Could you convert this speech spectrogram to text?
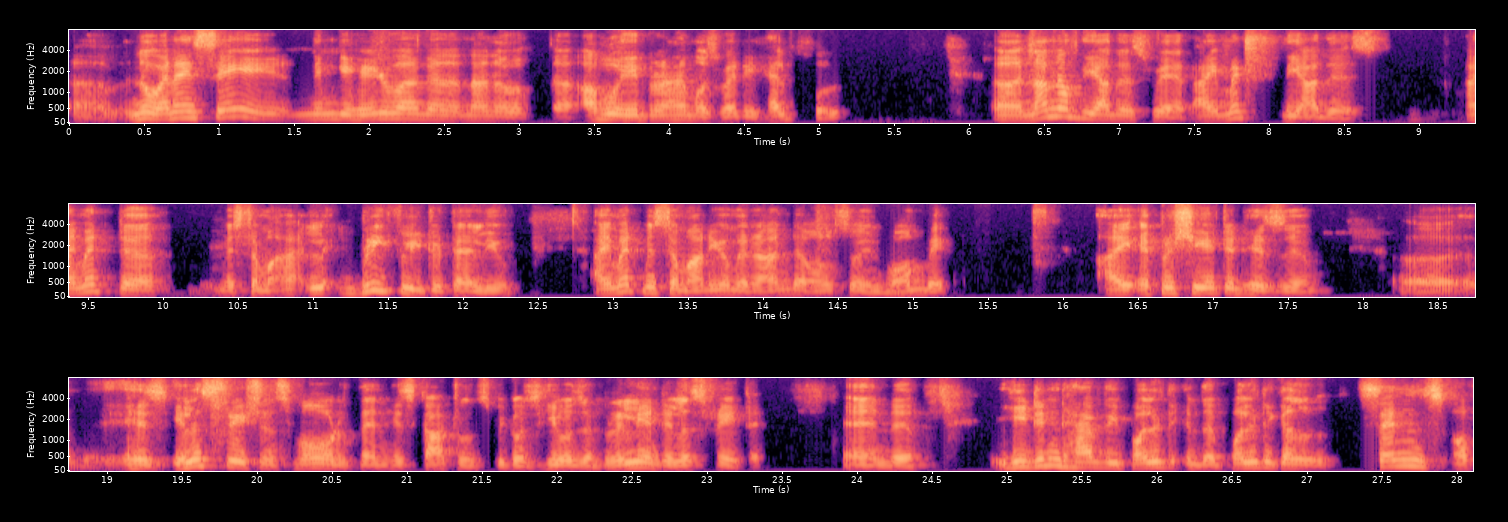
uh, no, when I say ನಿಮ್ಗೆ ಹೇಳುವಾಗ ನಾನು uh, Abu Abraham was very helpful. Uh, none of the others were. I met the others. I met uh, Mr. Ma- briefly to tell you, I met Mr. Mario Miranda also in Bombay. I appreciated his uh, uh, his illustrations more than his cartoons because he was a brilliant illustrator, and uh, he didn't have the politi- the political sense of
